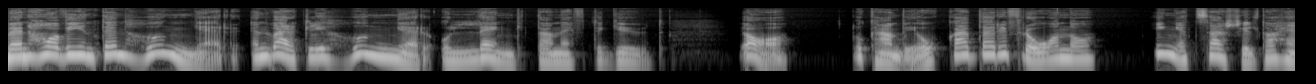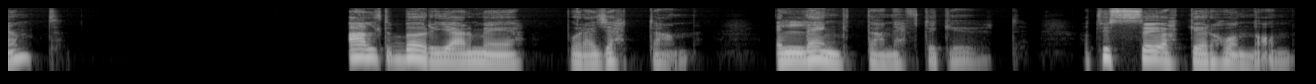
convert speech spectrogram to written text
Men har vi inte en hunger, en verklig hunger och längtan efter Gud, ja, då kan vi åka därifrån och inget särskilt har hänt. Allt börjar med våra hjärtan, en längtan efter Gud, att vi söker honom.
